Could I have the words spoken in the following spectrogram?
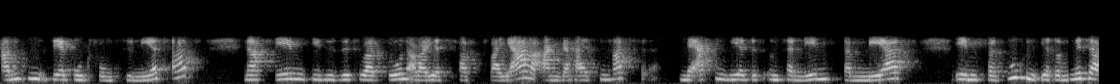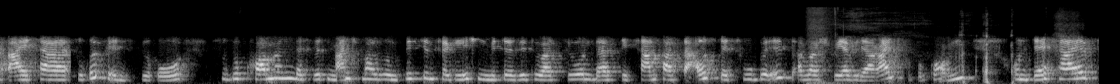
kannten, sehr gut funktioniert hat. Nachdem diese Situation aber jetzt fast zwei Jahre angehalten hat, merken wir, dass Unternehmen vermehrt eben versuchen, ihre Mitarbeiter zurück ins Büro zu bekommen. Das wird manchmal so ein bisschen verglichen mit der Situation, dass die Zahnpasta aus der Tube ist, aber schwer wieder reinzubekommen. Und deshalb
